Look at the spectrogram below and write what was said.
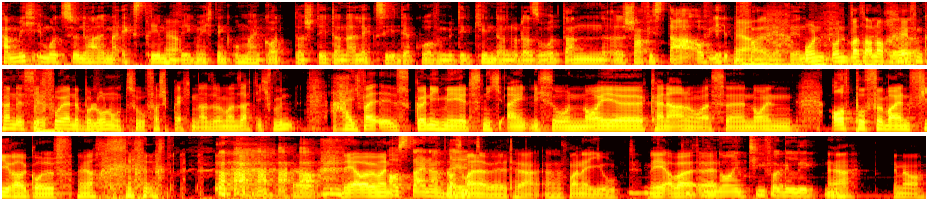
kann mich emotional immer extrem ja. bewegen. Ich denke, oh mein Gott, da steht dann Alexi in der Kurve mit den Kindern oder so, dann äh, schaffe ich es da auf jeden ja. Fall noch hin. Und, und was auch noch äh, helfen kann, ist, sich vorher eine Belohnung zu versprechen. Also wenn man sagt, ich wünsche, ah, ich weiß, das gönne ich mir jetzt nicht eigentlich so neue, keine Ahnung was, äh, neuen Auspuff für meinen Vierer-Golf, ja. ja. Nee, aber wenn man. Aus deiner Welt. Aus meiner Welt, ja. Aus meiner Jugend. Nee, aber. Die äh, neuen, tiefer gelegten. Ja. Genau.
